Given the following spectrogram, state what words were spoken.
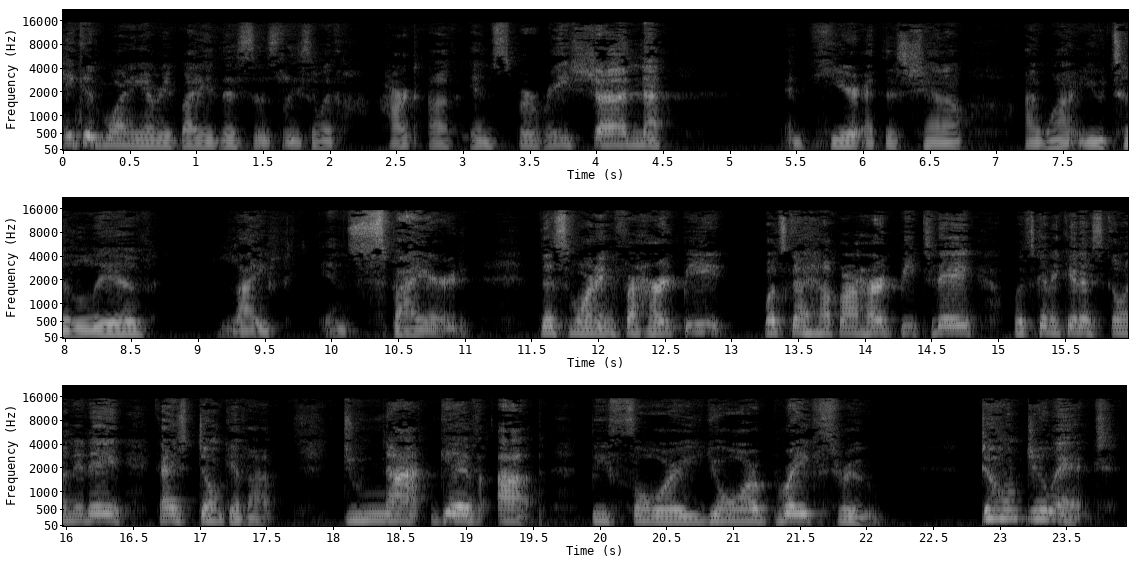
Hey, good morning, everybody. This is Lisa with Heart of Inspiration. And here at this channel, I want you to live life inspired. This morning for Heartbeat, what's going to help our heartbeat today? What's going to get us going today? Guys, don't give up. Do not give up before your breakthrough. Don't do it.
